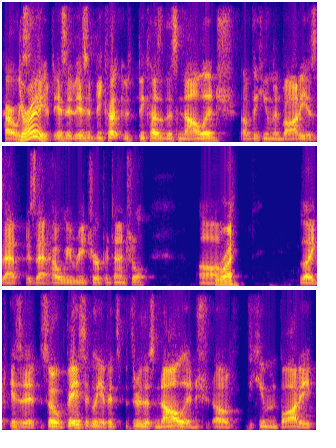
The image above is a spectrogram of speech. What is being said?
how are we You're right. saved? Is it is it because because of this knowledge of the human body? Is that is that how we reach our potential? Um, right. Like is it so basically if it's through this knowledge of the human body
